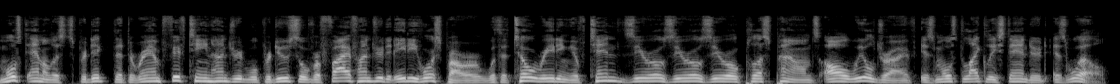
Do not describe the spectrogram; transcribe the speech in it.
most analysts predict that the Ram 1500 will produce over 580 horsepower with a tow rating of 10,000 plus pounds. All-wheel drive is most likely standard as well.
